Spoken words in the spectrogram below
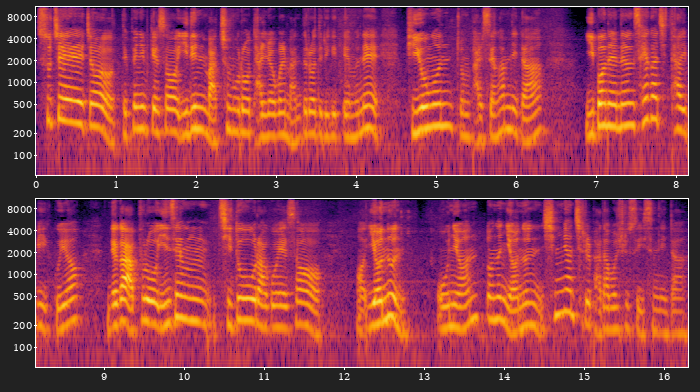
수제저 대표님께서 1인 맞춤으로 달력을 만들어 드리기 때문에 비용은 좀 발생합니다. 이번에는 세 가지 타입이 있고요. 내가 앞으로 인생 지도라고 해서 어, 연운 5년 또는 연운 10년치를 받아보실 수 있습니다.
